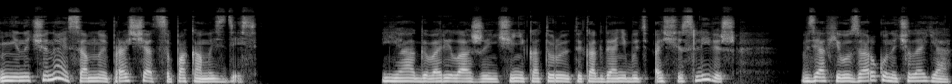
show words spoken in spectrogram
не начинай со мной прощаться, пока мы здесь. Я говорила о женщине, которую ты когда-нибудь осчастливишь. Взяв его за руку, начала я.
